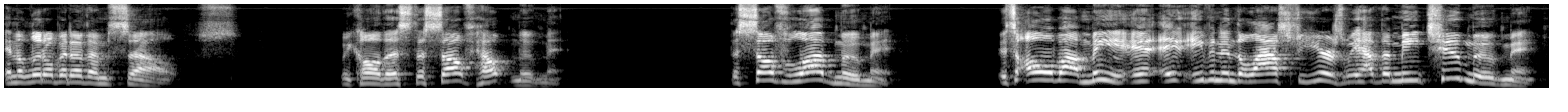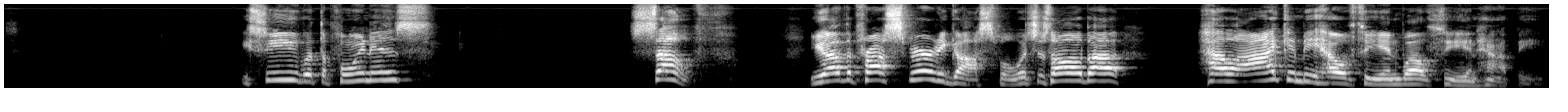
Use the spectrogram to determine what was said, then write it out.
and a little bit of themselves. We call this the self help movement, the self love movement. It's all about me. Even in the last few years, we have the Me Too movement. You see what the point is? Self. You have the prosperity gospel, which is all about how I can be healthy and wealthy and happy.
